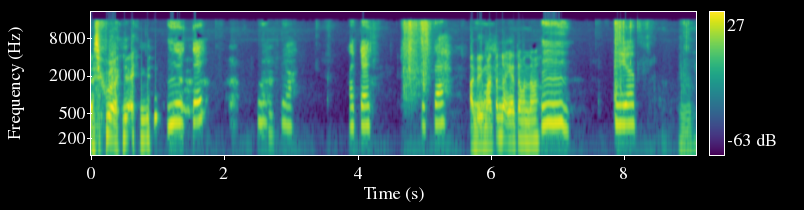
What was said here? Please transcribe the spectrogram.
masih banyak ini. Ya. Kita. Ada yang matang nggak ya teman-teman? Hmm.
